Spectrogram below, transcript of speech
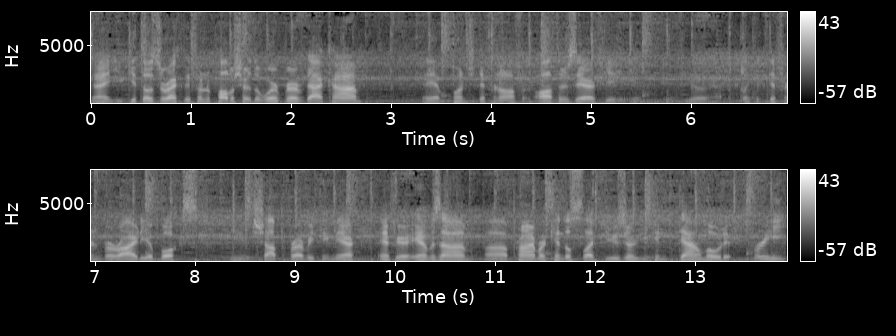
Now, you get those directly from the publisher, thewordverve.com. They have a bunch of different authors there. If you if you like a different variety of books, you can shop for everything there. And if you're an Amazon uh, Prime or Kindle Select user, you can download it free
